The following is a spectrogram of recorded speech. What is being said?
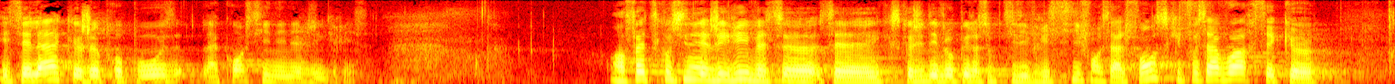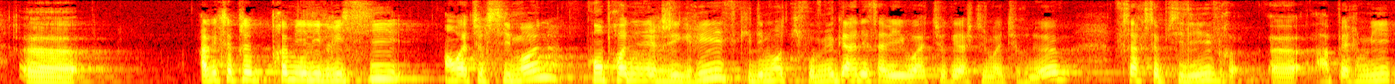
Et c'est là que je propose la consigne énergie grise. En fait, ce consigne énergie grise, c'est ce que j'ai développé dans ce petit livre ici, Fonce Alphonse. Ce qu'il faut savoir, c'est que euh, avec ce premier livre ici, en voiture Simone, Comprendre l'énergie grise, qui démontre qu'il faut mieux garder sa vieille voiture que d'acheter une voiture neuve. Il faut savoir que ce petit livre euh, a permis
